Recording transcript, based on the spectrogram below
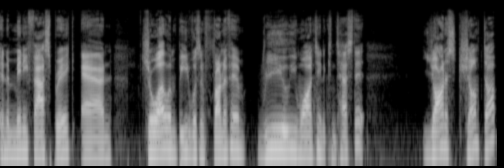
in a mini fast break, and Joel Embiid was in front of him, really wanting to contest it. Giannis jumped up,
